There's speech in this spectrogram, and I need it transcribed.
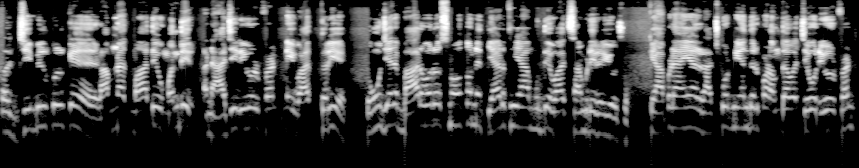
જી બિલકુલ કે રામનાથ મહાદેવ મંદિર અને આજી રિવરફ્રન્ટની વાત કરીએ, તો હું જ્યારે બાર વર્ષનો હતો ને ત્યારથી આ મુદ્દે વાત સાંભળી રહ્યો છું કે આપણે અહીંયા રાજકોટની અંદર પણ અમદાવાદ જેવો રિવરફ્રન્ટ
